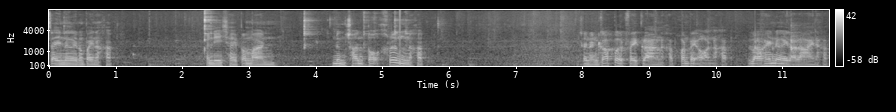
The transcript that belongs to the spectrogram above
ใส่เนยลงไปนะครับ อันนี้ใช้ประมาณ 1 ช้อนโต๊ะครึ่งนะครับ จากนั้นก็เปิดไฟกลางนะครับ ค่อนไปอ่อนนะครับรอให้เนยละลายนะครับ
